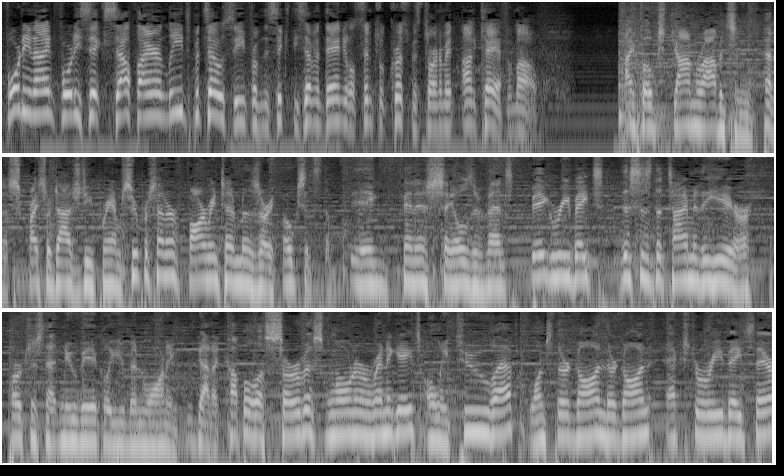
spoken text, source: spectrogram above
49 46, South Iron leads Potosi from the 67th annual Central Christmas Tournament on KFMO. Hi, folks. John Robinson, Pettis, Chrysler Dodge Jeep Ram Supercenter, Farmington, Missouri. Folks, it's the big finish sales events, big rebates. This is the time of the year to purchase that new vehicle you've been wanting. We've got a couple of service loaner renegades, only two left. Once they're gone, they're gone. Extra rebates there,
